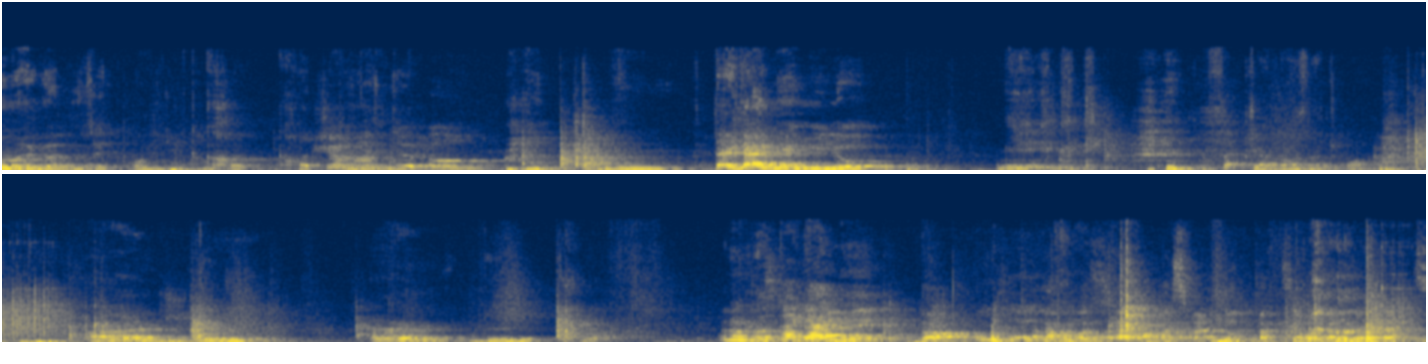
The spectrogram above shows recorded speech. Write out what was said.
Oh my god, vous êtes proche du trou. Je reste dehors. T'as gagné, Milo. En fait, j'avance de 3. 1, 2, 1, 2, 3. Alors, t'as gagné. Bon, alors on va, se faire, on va se faire une autre partie. On va faire une autre partie.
